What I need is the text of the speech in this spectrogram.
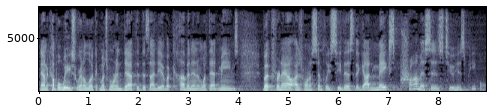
Now, in a couple weeks, we're going to look much more in depth at this idea of a covenant and what that means. But for now, I just want to simply see this that God makes promises to his people.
